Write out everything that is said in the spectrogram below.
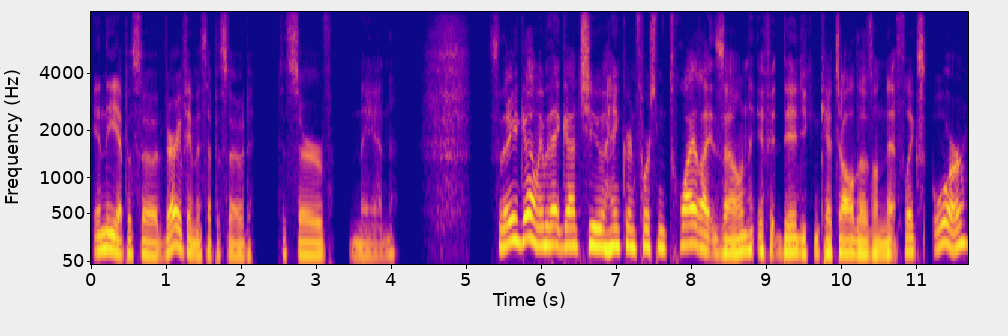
in the episode, very famous episode, To Serve Man. So there you go. Maybe that got you hankering for some Twilight Zone. If it did, you can catch all those on Netflix or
